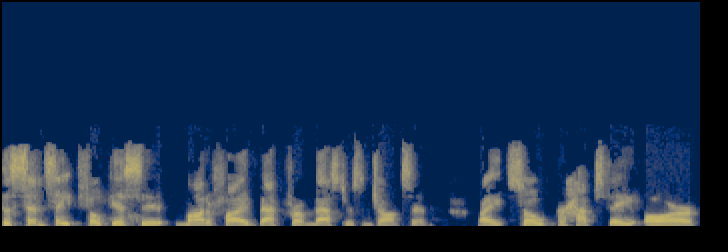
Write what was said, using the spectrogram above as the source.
the sensate focus uh, modified back from Masters and Johnson, right? So perhaps they are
